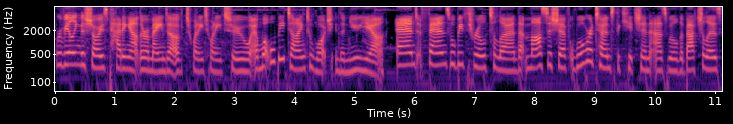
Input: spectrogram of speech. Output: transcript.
revealing the shows padding out the remainder of 2022 and what we'll be dying to watch in the new year. And fans will be thrilled to learn that MasterChef will return to the kitchen, as will The Bachelors,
